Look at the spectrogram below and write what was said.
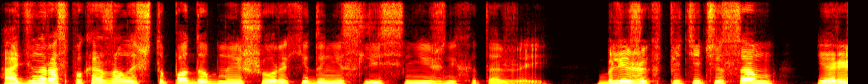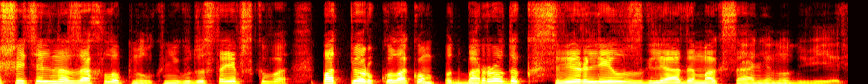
один раз показалось, что подобные шорохи донеслись с нижних этажей. Ближе к пяти часам я решительно захлопнул книгу Достоевского, подпер кулаком подбородок, сверлил взглядом Оксанину дверь.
